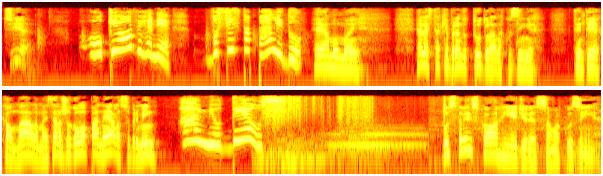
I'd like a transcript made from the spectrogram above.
Tia? O que houve, Renê? Você está pálido. É a mamãe. Ela está quebrando tudo lá na cozinha. Tentei acalmá-la, mas ela jogou uma panela sobre mim. Ai, meu Deus! Os três correm em direção à cozinha.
